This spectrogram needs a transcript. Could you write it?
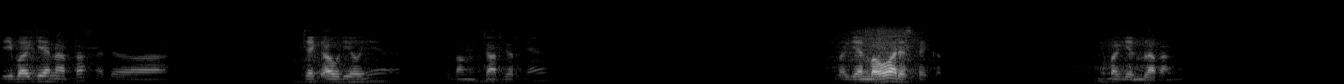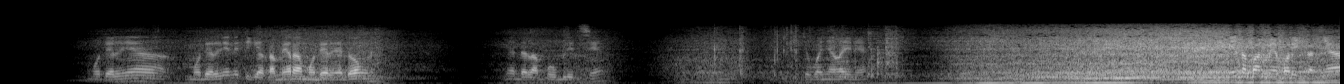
Di bagian atas ada jack audionya lubang chargernya. Bagian bawah ada speakernya. Ini bagian belakangnya. Modelnya modelnya ini tiga kamera modelnya dong ini ada lampu blitznya. Coba nyalain ya. Ini tempat memory cardnya.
